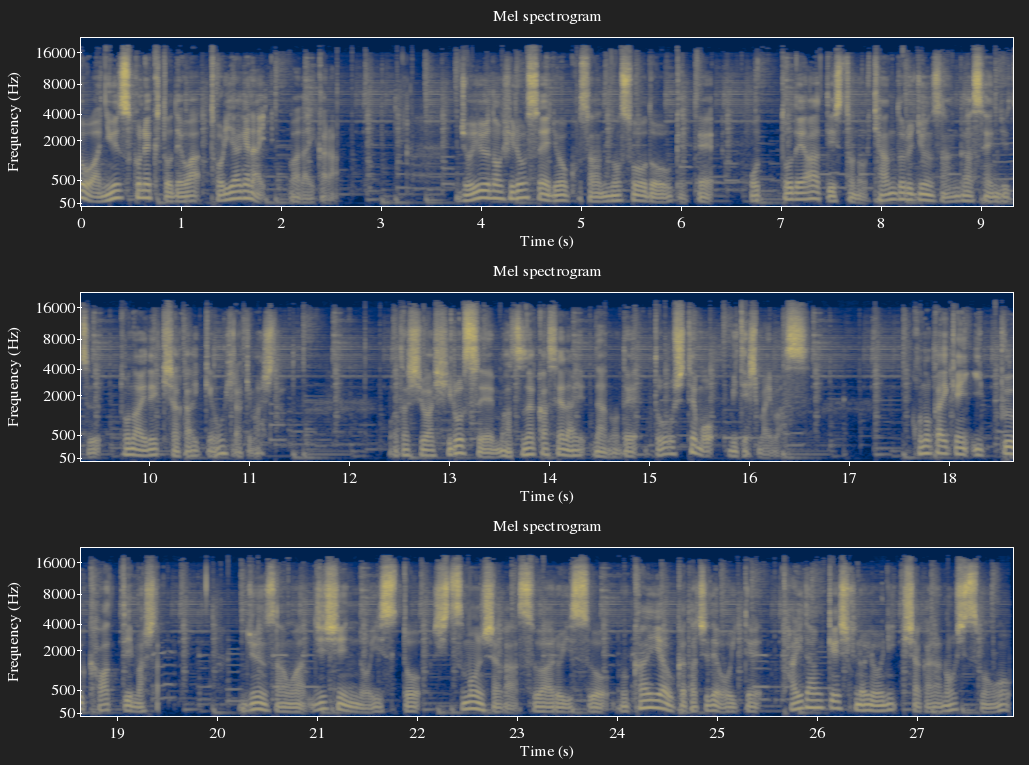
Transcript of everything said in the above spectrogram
今日はニュースコネクトでは取り上げない話題から。女優の広末涼子さんの騒動を受けて夫でアーティストのキャンドル・ジュンさんが先日都内で記者会見を開きました。私は広末松坂世代なのでどうしても見てしまいます。この会見一風変わっていました。ジュンさんは自身の椅子と質問者が座る椅子を向かい合う形で置いて対談形式のように記者からの質問を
